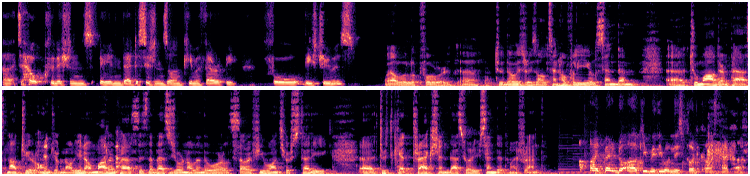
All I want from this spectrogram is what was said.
uh, to help clinicians in their decisions on chemotherapy for these tumours. Well, we'll look forward uh, to those results, and hopefully you'll send them uh, to Modern Path, not to your own journal. You know, Modern Path is the best journal in the world. So if you want your study uh, to get traction, that's where you send it, my friend. I'd better not argue with you on this podcast, Hannah.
